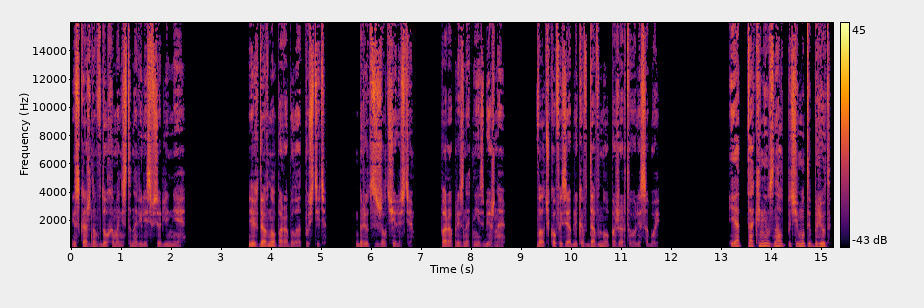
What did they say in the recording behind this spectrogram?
и с каждым вдохом они становились все длиннее. Их давно пора было отпустить. Брют сжал челюсти. Пора признать неизбежное. Волчков и Зябликов давно пожертвовали собой. «Я так и не узнал, почему ты брют»,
